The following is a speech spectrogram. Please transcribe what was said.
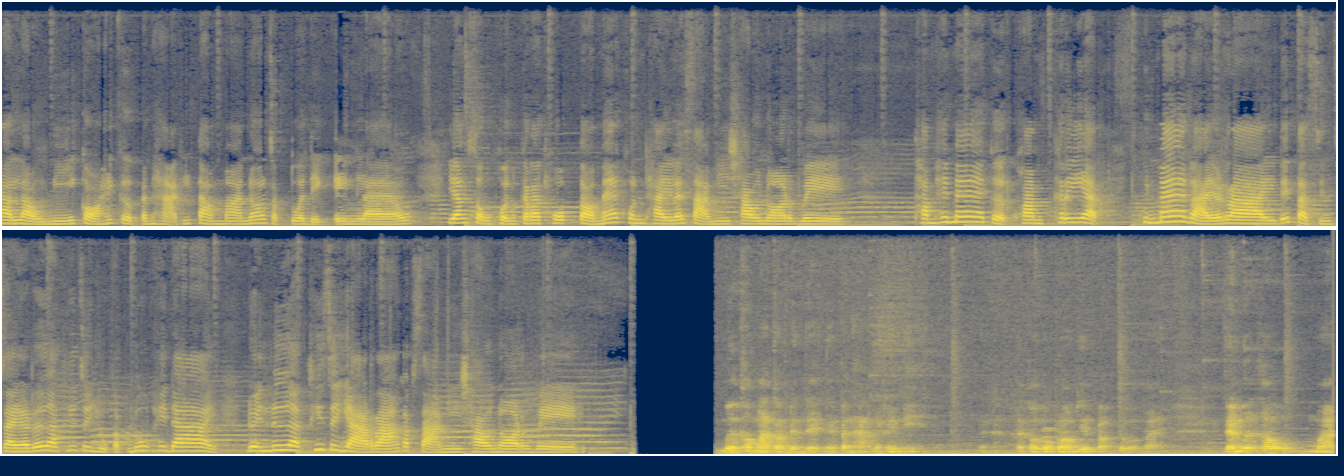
การณ์เหล่านี้ก่อให้เกิดปัญหาที่ตามมานอกจากตัวเด็กเองแล้ว ยังส่งผลกระทบต่อแม่คนไทยและสามีชาวนอร์เวย์ทำให้แม่เกิดความเครียด คุณแม่หลายรายได้ตัดสินใจเลือกที่จะอยู่กับลูกให้ได้ โดยเลือกที่จะหย่าร้างกับสามีชาวนอร์เวย์เมื่อเขามาตอนเป็นเด็กเนี่ยปัญหาไม่ค่อยมีนะครับแล้วเขาก็พร้อมที่จะปรับตัวไป แต่เมื่อเขามา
